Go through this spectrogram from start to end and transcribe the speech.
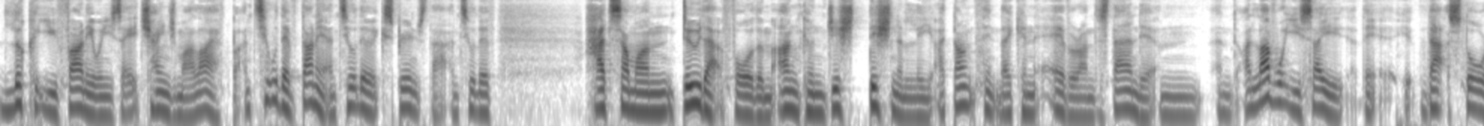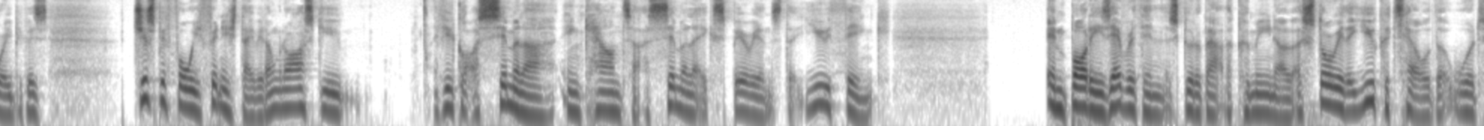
look at you funny when you say it changed my life. But until they've done it until they've experienced that until they've had someone do that for them unconditionally, I don't think they can ever understand it. And and I love what you say that story because just before we finish, David, I'm going to ask you if you've got a similar encounter, a similar experience that you think embodies everything that's good about the Camino, a story that you could tell that would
